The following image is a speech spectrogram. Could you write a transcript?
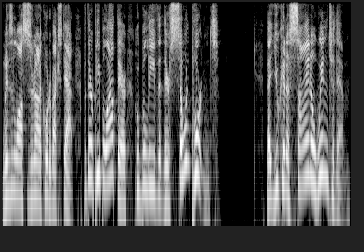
Wins and losses are not a quarterback stat. But there are people out there who believe that they're so important that you can assign a win to them,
